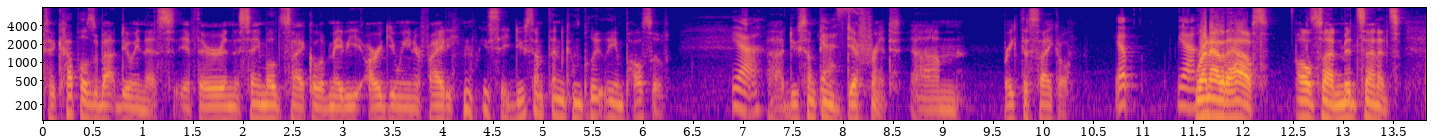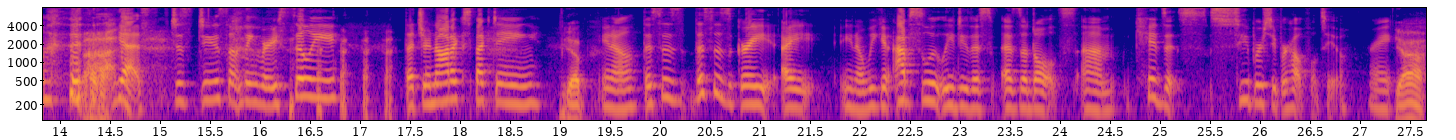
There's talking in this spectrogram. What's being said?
to couples about doing this. If they're in the same old cycle of maybe arguing or fighting, we say do something completely impulsive. yeah Uh, do something Yes. different. Um, break the cycle. yep yeah Run out of the house. All of a sudden, mid sentence. yes just do something very silly that you're not expecting Yep. you know this is this is great i you know we can absolutely do this as adults um, kids it's super super helpful too right Yeah.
